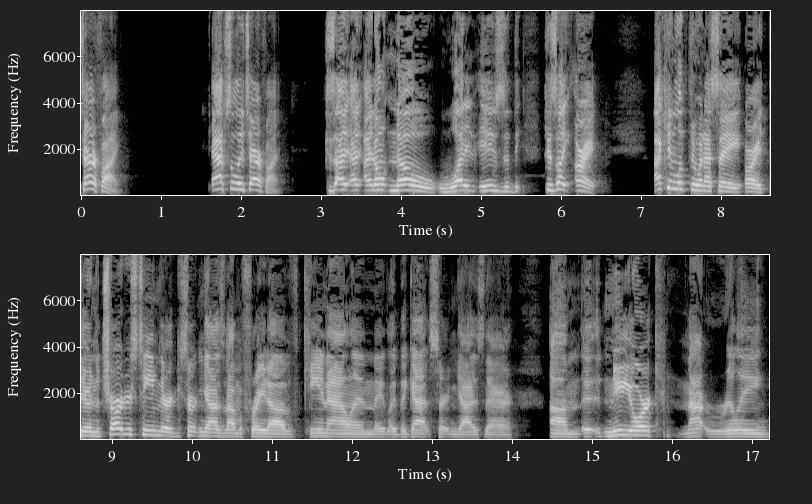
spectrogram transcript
Terrifying. Absolutely terrifying. Because I, I, I don't know what it is. Because like, all right I can look through and I say, all right, they're in the Chargers team. There are certain guys that I'm afraid of. Keenan Allen, they like they got certain guys there. Um, uh, New York, not really,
